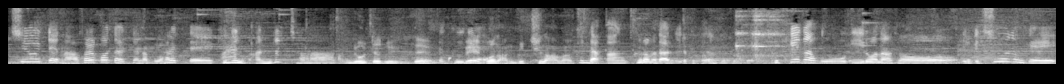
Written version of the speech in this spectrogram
치울 때나 설거지 할 때나 뭐 할 때 기분이 안 좋잖아. 안 좋을 때도 있는데 근데 그게- 매번 안 좋진 않아. 근데 약간 그러면 난 이렇게 되는 거지. 늦게 자고 일어나서 이렇게 치우는 게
